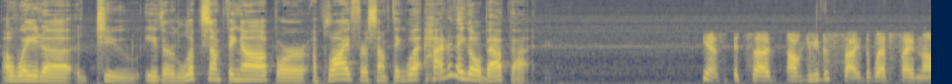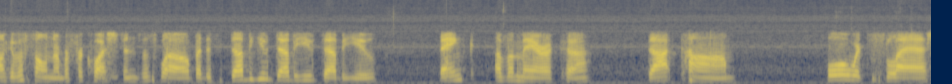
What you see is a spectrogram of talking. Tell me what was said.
a way to to either look something up or apply for something. What? How do they go about that? Yes, it's. Uh, I'll give you the site, the website, and I'll give a phone number for questions as well. But it's www.bankofamerica.com forward slash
